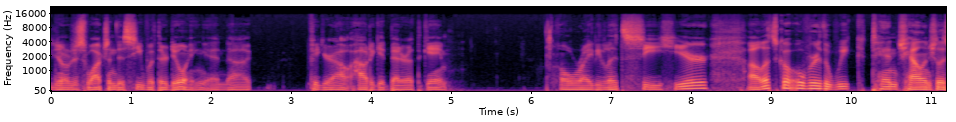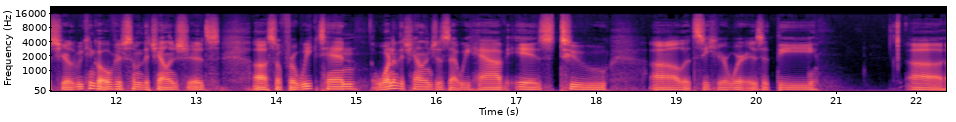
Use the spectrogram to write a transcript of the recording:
you know, just watch them to see what they're doing and uh, figure out how to get better at the game. Alrighty, let's see here. Uh, let's go over the week 10 challenge list here. We can go over some of the challenges. Uh, so, for week 10, one of the challenges that we have is to Uh, let's see here. Where is it? The uh,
